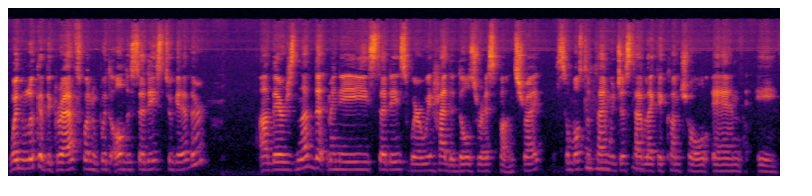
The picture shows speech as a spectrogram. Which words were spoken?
when we look at the graphs, when we put all the studies together, uh, there's not that many studies where we had a dose response, right? So most of the time mm-hmm. we just have like a control and a.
